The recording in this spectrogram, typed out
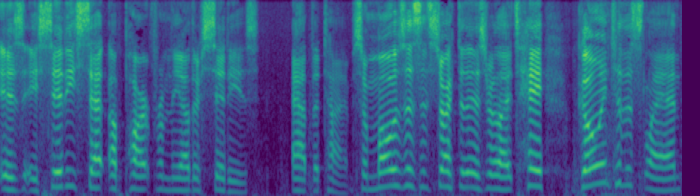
is a city set apart from the other cities at the time. So, Moses instructed the Israelites hey, go into this land,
